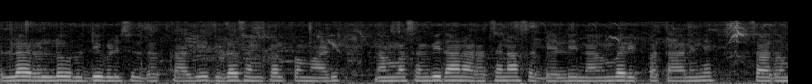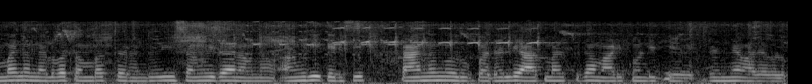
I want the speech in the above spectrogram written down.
ಎಲ್ಲರಲ್ಲೂ ವೃದ್ಧಿಗೊಳಿಸುವುದಕ್ಕಾಗಿ ದೃಢ ಸಂಕಲ್ಪ ಮಾಡಿ ನಮ್ಮ ಸಂವಿಧಾನ ರಚನಾ ಸಭೆಯಲ್ಲಿ ನವೆಂಬರ್ ಇಪ್ಪತ್ತಾರನೇ ಸಾವಿರದ ಒಂಬೈನೂರ ನಲವತ್ತೊಂಬತ್ತರಂದು ಈ ಸಂವಿಧಾನವನ್ನು ಅಂಗೀಕರಿಸಿ ಕಾನೂನು ರೂಪದಲ್ಲಿ ಆತ್ಮಹತ್ಯೆ ಮಾಡಿಕೊಂಡಿದ್ದೇವೆ. ಧನ್ಯವಾದಗಳು.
